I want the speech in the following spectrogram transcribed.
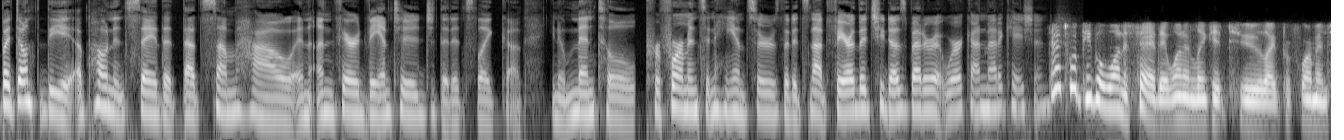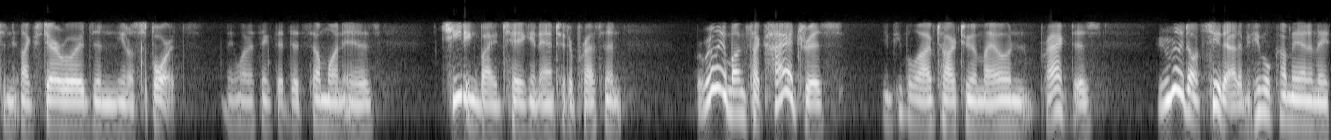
But don't the opponents say that that's somehow an unfair advantage? That it's like, uh, you know, mental performance enhancers. That it's not fair that she does better at work on medication. That's what people want to say. They want to link it to like performance and like steroids and you know sports. They want to think that that someone is cheating by taking antidepressant but really, among psychiatrists and people I've talked to in my own practice, you really don't see that. I mean, people come in and they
